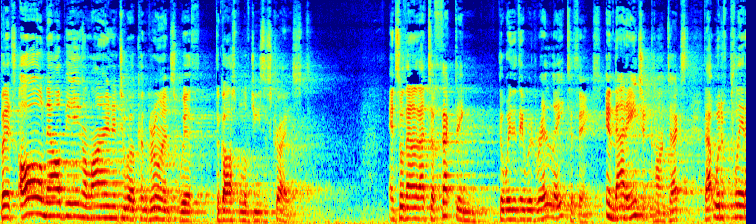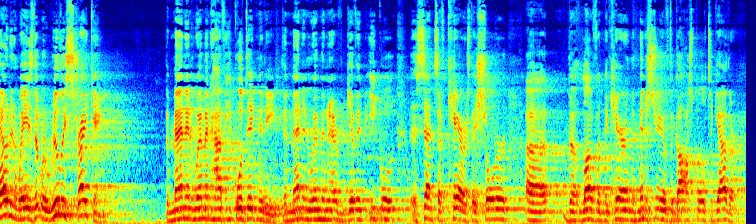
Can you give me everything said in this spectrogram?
but it's all now being aligned into a congruence with the gospel of Jesus Christ. And so now that's affecting the way that they would relate to things. In that ancient context, that would have played out in ways that were really striking. The men and women have equal dignity. The men and women are given equal sense of care as they shoulder uh, the love and the care and the ministry of the gospel together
